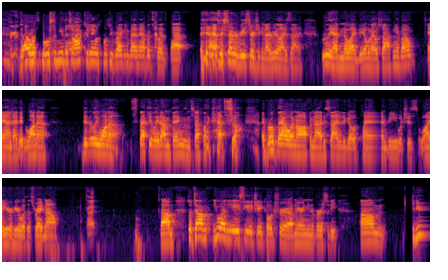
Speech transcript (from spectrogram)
So That was supposed to be the talk today. Was supposed to be bragging bad habits, but uh, as I started researching, and I realized I really had no idea what I was talking about, and I didn't want to, didn't really want to speculate on things and stuff like that. So I broke that one off, and I decided to go with Plan B, which is why you're here with us right now. Okay. Um, so, Tom, you are the ACHA coach for uh, Marian University. Um, can you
